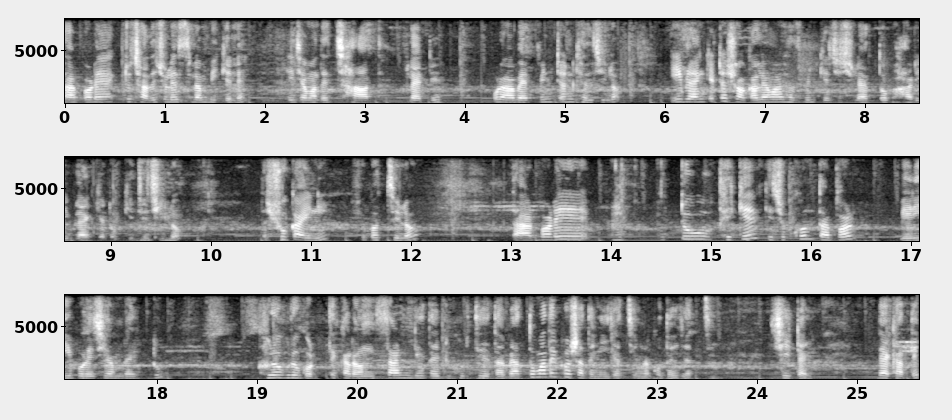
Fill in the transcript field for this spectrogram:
তারপরে একটু ছাদে চলে এসেছিলাম বিকেলে। এই যে আমাদের ছাদ ফ্ল্যাটে ওরা ব্যাডমিন্টন খেলছিল। এই ব্ল্যাঙ্কেটটা সকালে আমার হাজব্যান্ড কেচেছিল, এত ভারী ব্ল্যাঙ্কেটও কেচেছিল। তা শুকায়নি, শুকোচ্ছিল। তারপরে একটু থেকে কিছুক্ষণ তারপর বেরিয়ে পড়েছি আমরা একটু ঘুরু ঘুরু করতে, কারণ সানডে তাই একটু ঘুরতে যেতে হবে। আর তোমাদেরকেও সাথে নিয়ে যাচ্ছি, আমরা কোথায় যাচ্ছি? সেটাই, দেখাতে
